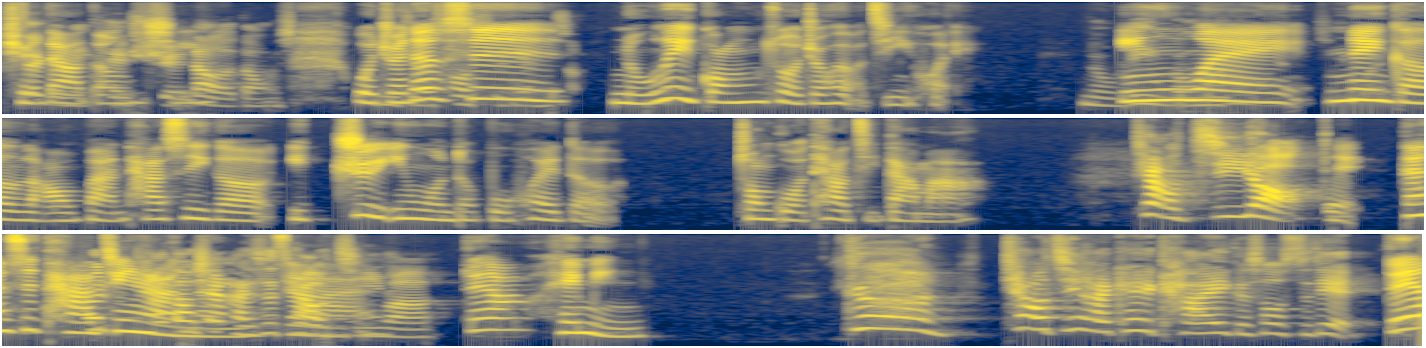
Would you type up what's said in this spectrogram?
学到的东西学到的东西。我觉得是努力工作就会有机会，因为那个老板他是一个一句英文都不会的中国跳级大妈。跳机哦，对，但是他竟然到现在还是跳在机吗？对啊，黑名。干，跳机还可以开一个寿司店，对啊、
